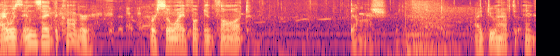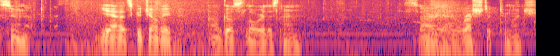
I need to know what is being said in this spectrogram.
I was inside the cover. Or so I fucking thought. gosh. I do have to end soon. Yeah, that's a good job, Abe. I'll go slower this time. Sorry, I rushed it too much.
